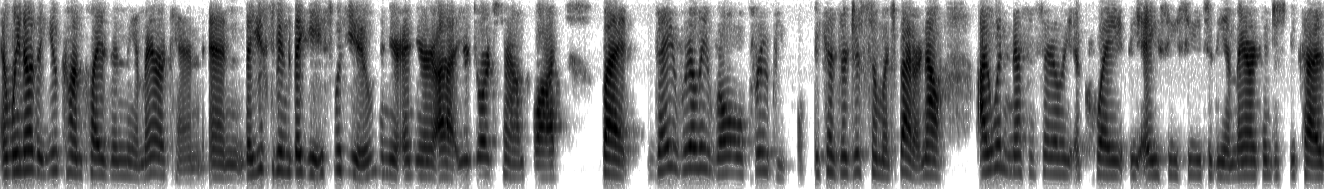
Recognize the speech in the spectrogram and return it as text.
And we know that UConn plays in the American, and they used to be in the Big East with you and your and your uh, your Georgetown squad, but they really roll through people because they're just so much better. Now, I wouldn't necessarily equate the ACC to the American just because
